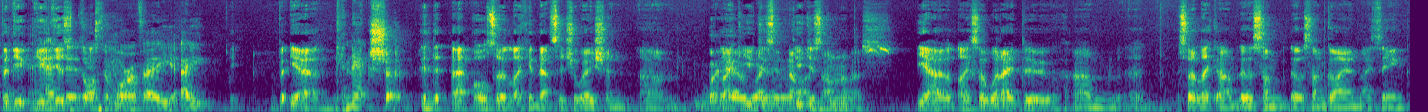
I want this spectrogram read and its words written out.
But you, you and just there's also more of a, a but yeah. connection. In the, uh, also, like in that situation, um, But like yeah, you when just you're not you just anonymous. Yeah, like so. What I do, um, uh, so like um, there was some there was some guy on my thing,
